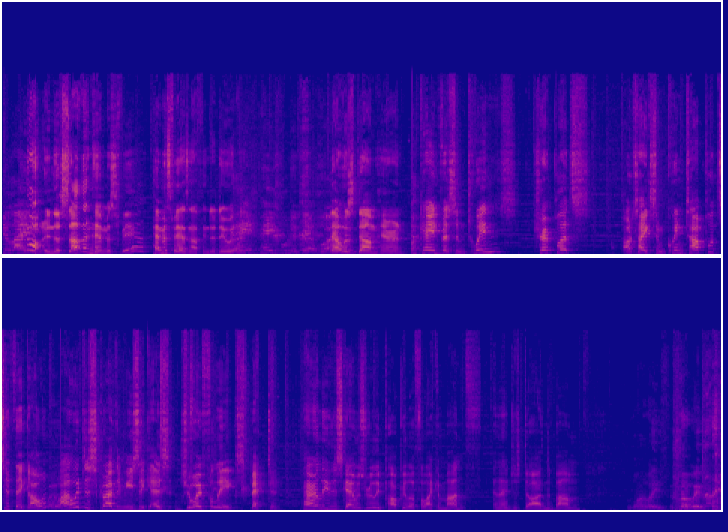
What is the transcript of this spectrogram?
Not in the southern hemisphere. Hemisphere has nothing to do with We it. people to get work. That was dumb, Herron. I'm keen for some twins, triplets. I'll take some quintuplets if they're going. I would describe the music as joyfully expectant. Apparently, this game was really popular for like a month and then just died in the bum. Why we? Why we playing?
